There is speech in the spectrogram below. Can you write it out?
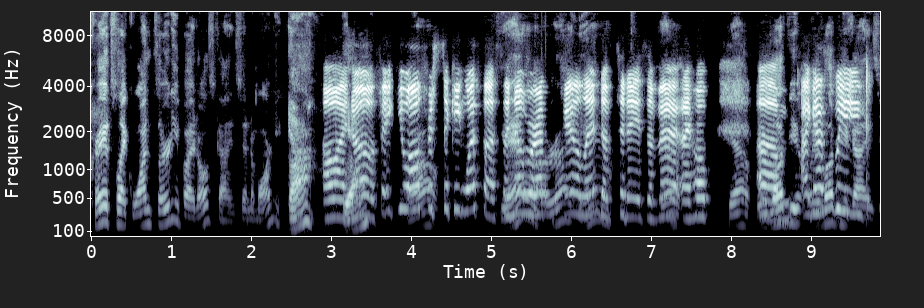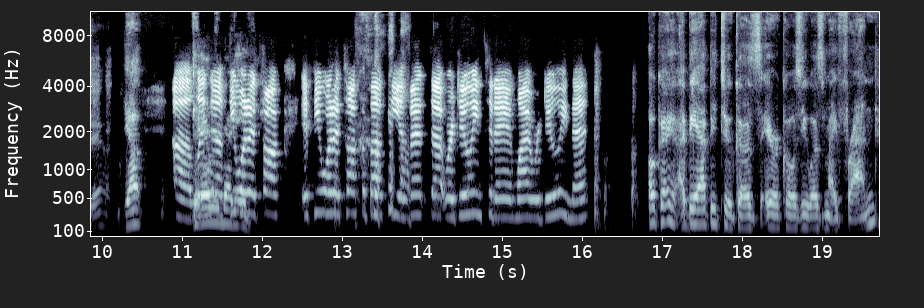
great. It's like 1.30 by those guys in the morning. Yeah. Oh, I Yeah. know. Thank you all for sticking with us. I know we're at the alright, tail end yeah. of today's event. I hope, Yeah. We Um, love you. I we guess love we- you guys. Yeah. Yep. uh, To Linda, if you want to talk, if you want to talk about the event that we're doing today and why we're doing it. Okay, I'd be happy to because Erekose was my friend,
